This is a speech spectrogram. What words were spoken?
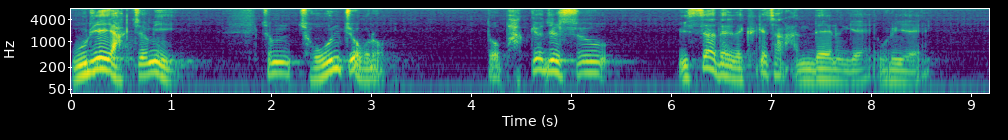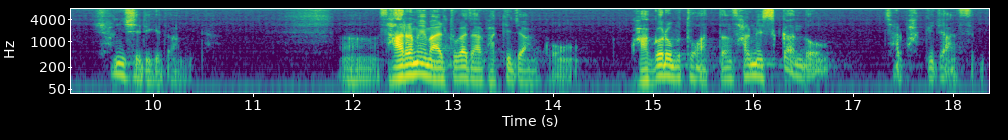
우리의 약점이 좀 좋은 쪽으로 또 바뀌어질 수 있어야 되는데 그게 잘 안 되는 게 우리의 현실이기도 합니다. 어, 사람의 말투가 잘 바뀌지 않고 과거로부터 왔던 삶의 습관도 잘 바뀌지 않습니다.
